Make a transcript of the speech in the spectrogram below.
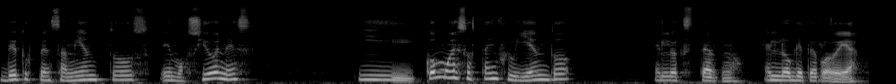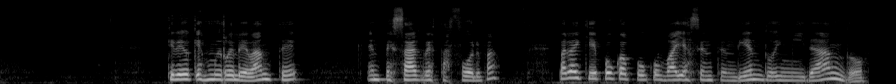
de tus pensamientos, emociones y cómo eso está influyendo en lo externo, en lo que te rodea. Creo que es muy relevante empezar de esta forma para que poco a poco vayas entendiendo y mirando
